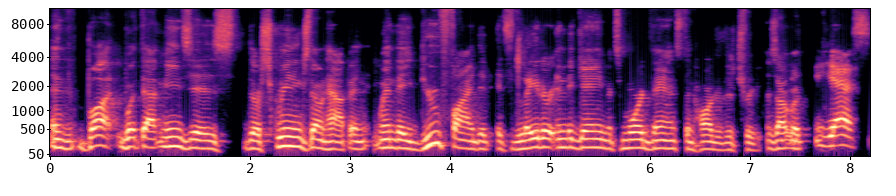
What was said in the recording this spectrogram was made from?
And but what that means is their screenings don't happen. When they do find it, it's later in the game, it's more advanced and harder to treat. Is that what? Yes,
